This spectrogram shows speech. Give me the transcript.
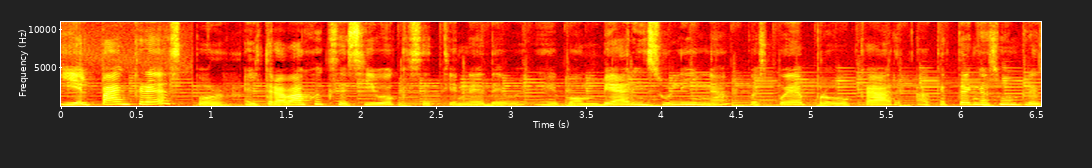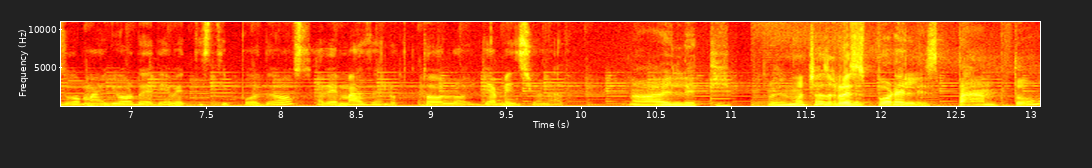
Y el páncreas, por el trabajo excesivo que se tiene de eh, bombear insulina, pues puede provocar a que tengas un riesgo mayor de diabetes tipo 2, además de lo, todo lo ya mencionado. Ay, Leti, pues muchas gracias por el espanto.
